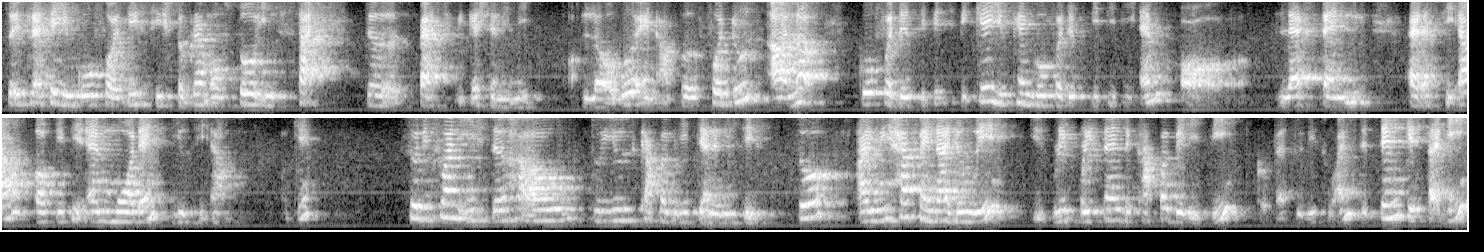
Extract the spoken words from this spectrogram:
so if let's say you go for this histogram also inside the specification limit, lower and upper. For those are not go for the CPCPK, you can go for the PPPM or less than LSCL or PPM more than UCL. Okay. So this one is the how to use capability analysis. So I will have another way represent the capability. Back to this one, the same case study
